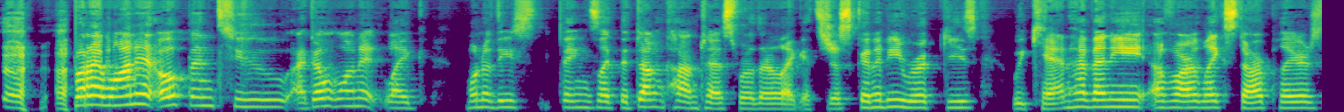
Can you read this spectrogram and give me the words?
but I want it open to. I don't want it like one of these things like the dunk contest where they're like, it's just going to be rookies. We can't have any of our like star players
